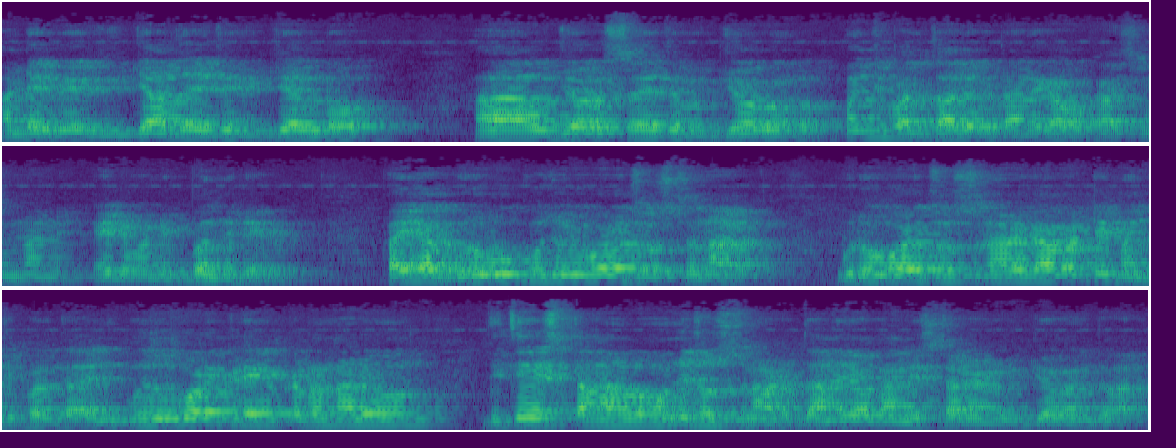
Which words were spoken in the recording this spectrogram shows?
అంటే విద్యార్థి అయితే విద్యల్లో ఆ, ఉద్యోగస్తు అయితే ఉద్యోగంలో మంచి ఫలితాలు ఇవ్వడానికి అవకాశం ఉందండి. ఎటువంటి ఇబ్బంది లేదు. పైగా గురువు కుజుడు కూడా చూస్తున్నారు. గురువు కూడా చూస్తున్నాడు కాబట్టి మంచి ఫలితాలు. గురువు కూడా ఇక్కడ ఎక్కడ ఉన్నాడు? ద్వితీయ స్థానంలో ఉండి చూస్తున్నాడు. ధనయోగాన్ని ఇస్తాడండి ఉద్యోగం ద్వారా.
